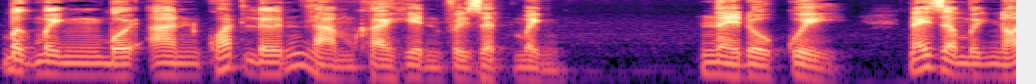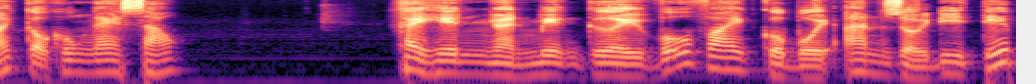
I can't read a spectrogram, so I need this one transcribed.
Bực mình Bội An quát lớn làm Khải Hiền phải giật mình. Này đồ quỷ, nãy giờ mình nói cậu không nghe sao? Khải Hiền nhoèn miệng cười vỗ vai của Bội An rồi đi tiếp.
